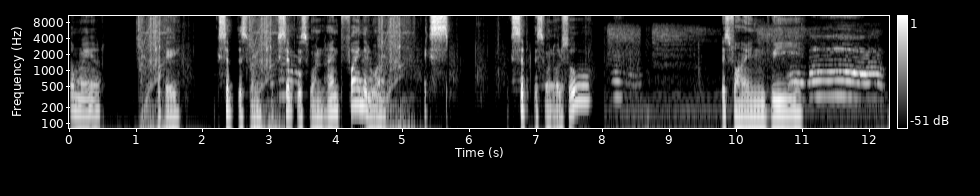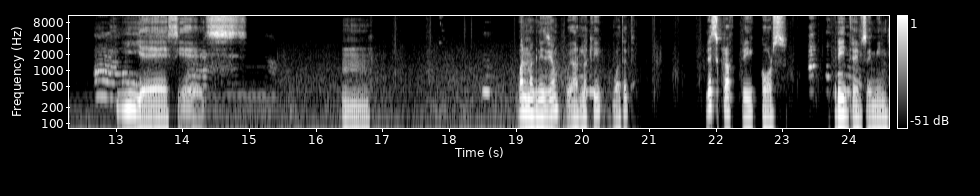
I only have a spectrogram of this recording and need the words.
somewhere. Okay. Except this one. Except this one. And final one. Ex except this one also. It's fine. We Yes, yes. Hmm. One magnesium. We are lucky. Bought it. Let's craft three cores. Three drills, I mean.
